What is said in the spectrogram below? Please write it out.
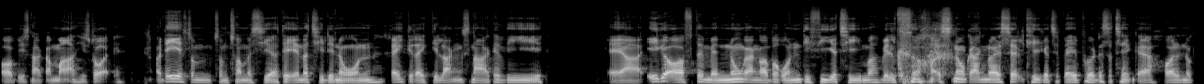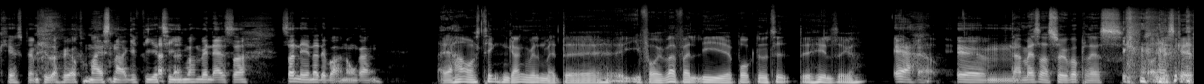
og vi snakker meget historie. Og det er, som, som Thomas siger, det ender tit i nogle rigtig, rigtig lange snakke. Vi er ikke ofte, men nogle gange op og runde de fire timer, hvilket også nogle gange, når jeg selv kigger tilbage på det, så tænker jeg, hold nu kæft, hvem gider høre på mig snakke i fire timer, men altså, sådan ender det bare nogle gange. Jeg har også tænkt en gang imellem, at øh, I får i hvert fald lige øh, brugt noget tid, det er helt sikkert. Ja, ja. Øhm, der er masser af serverplads, og det skal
